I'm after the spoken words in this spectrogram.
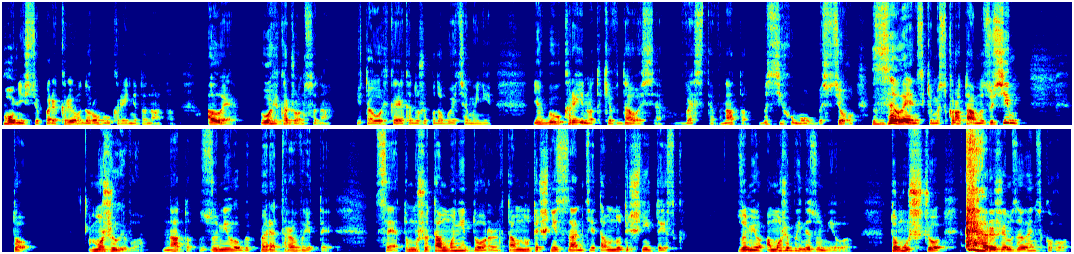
повністю перекрило дорогу Україні до НАТО. Але логіка Джонсона, і та логіка, яка дуже подобається мені, якби Україну таке вдалося ввести в НАТО без всіх умов, без всього, з Зеленськими, з з усім, то можливо НАТО зуміло би перетравити це, тому що там моніторинг, там внутрішні санкції, там внутрішній тиск. Зуміло, а може би і не зуміло. Тому що режим Зеленського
